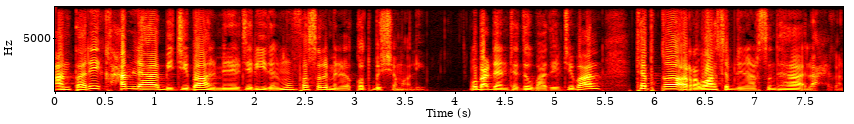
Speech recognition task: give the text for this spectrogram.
عن طريق حملها بجبال من الجليد المنفصل من القطب الشمالي. وبعد أن تذوب هذه الجبال تبقى الرواسب لنرصدها لاحقا.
